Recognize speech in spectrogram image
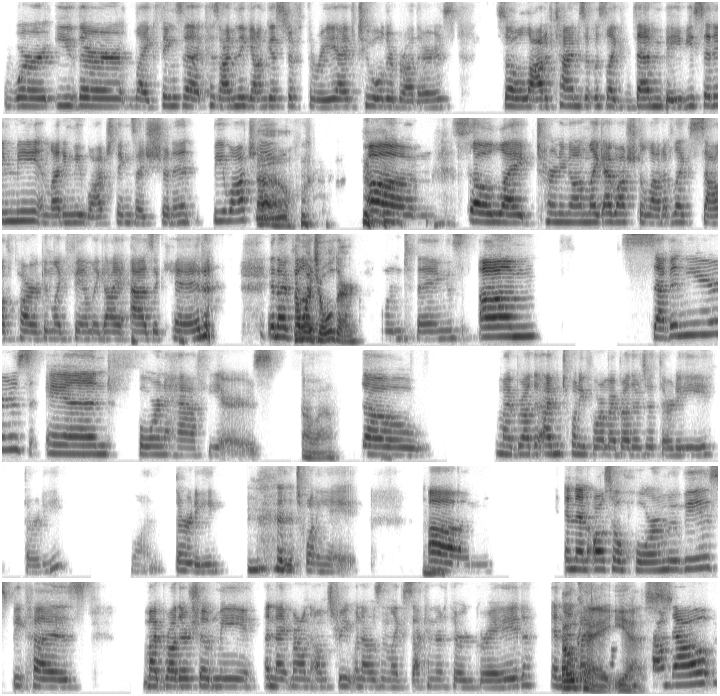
were either like things that because I'm the youngest of three, I have two older brothers. So a lot of times it was like them babysitting me and letting me watch things I shouldn't be watching um so like turning on like i watched a lot of like south park and like family guy as a kid and i feel how much like older? Formed things um seven years and four and a half years Oh wow. so my brother i'm 24 my brothers are 30 31 30 and 28 Mhm. um and then also horror movies because my brother showed me a nightmare on elm street when i was in like second or third grade and then Okay. mom Yes. found out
